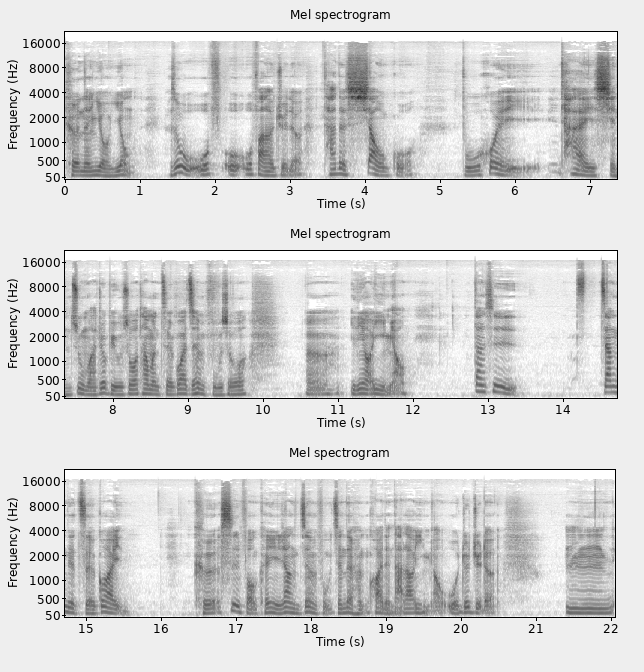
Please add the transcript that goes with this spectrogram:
可能有用，可是我我我我反而觉得它的效果。不会太显著嘛？就比如说，他们责怪政府说，呃，一定要疫苗，但是这样的责怪，可是否可以让政府真的很快的拿到疫苗？我就觉得，嗯，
